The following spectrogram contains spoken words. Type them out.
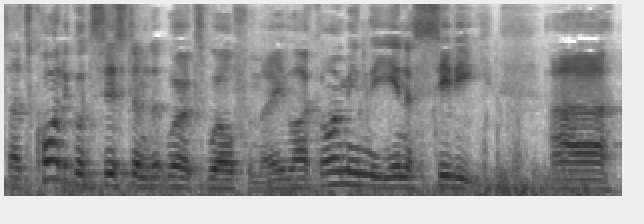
So it's quite a good system that works well for me. Like I'm in the inner city, uh,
